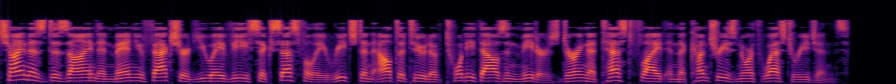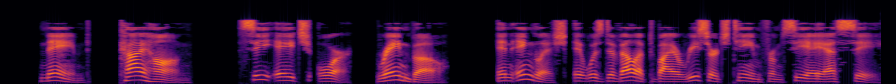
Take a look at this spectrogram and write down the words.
China's designed and manufactured UAV successfully reached an altitude of 20,000 meters during a test flight in the country's northwest regions. Named Caihong, CH, or Rainbow in English, it was developed by a research team from CASC.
